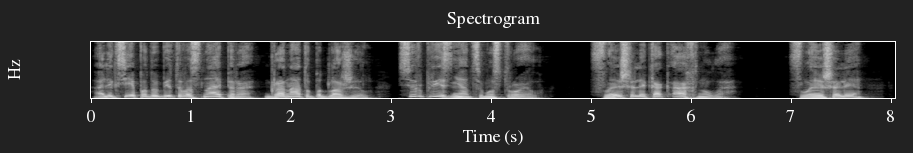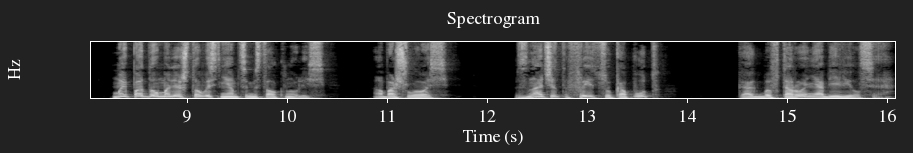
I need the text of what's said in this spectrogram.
Алексей под убитого снайпера гранату подложил. Сюрприз немцам устроил. Слышали, как ахнуло? Слышали? Мы подумали, что вы с немцами столкнулись. Обошлось. Значит, фрицу капут? Как бы второй не объявился.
